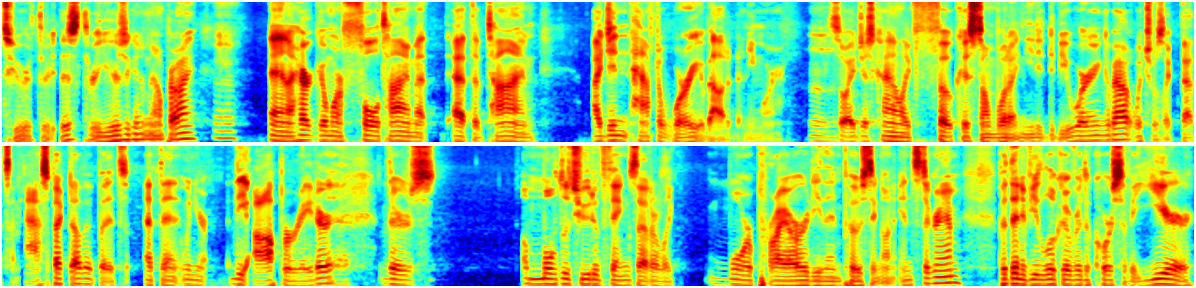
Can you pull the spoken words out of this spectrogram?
two or three. This is three years ago now, probably. Mm-hmm. And I hired Gilmar full time at at the time. I didn't have to worry about it anymore. Mm. So I just kind of like focused on what I needed to be worrying about, which was like that's an aspect of it, but it's at the when you're the operator, there's a multitude of things that are like more priority than posting on Instagram. But then if you look over the course of a year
